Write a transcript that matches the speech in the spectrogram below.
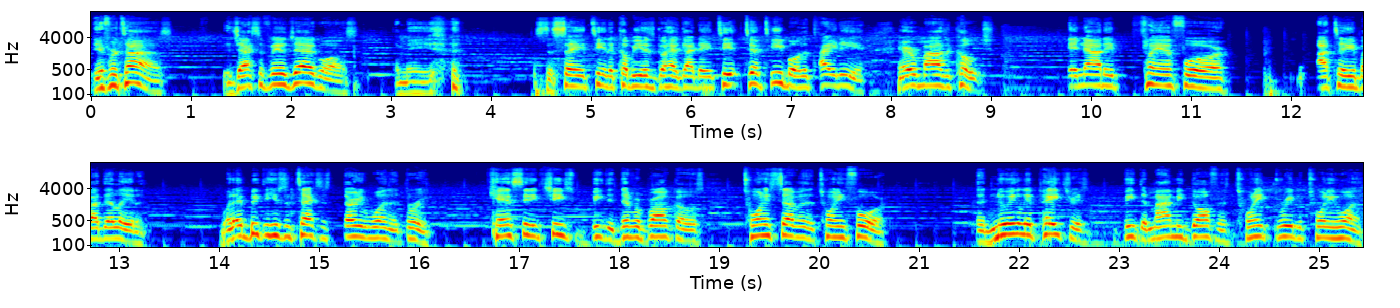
different times. The Jacksonville Jaguars. I mean, it's the same team a couple years ago had goddamn Tim Tebow the tight end. And reminds the coach. And now they playing for I'll tell you about that later. Well, they beat the Houston Texans 31 to 3. Kansas City Chiefs beat the Denver Broncos 27 to 24. The New England Patriots beat the Miami Dolphins 23 to 21.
